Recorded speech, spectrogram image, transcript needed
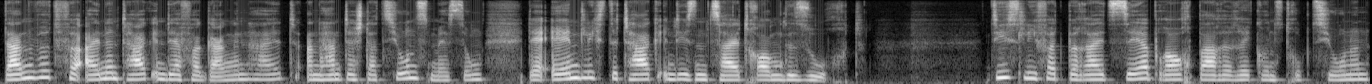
Dann wird für einen Tag in der Vergangenheit anhand der Stationsmessung der ähnlichste Tag in diesem Zeitraum gesucht. Dies liefert bereits sehr brauchbare Rekonstruktionen,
